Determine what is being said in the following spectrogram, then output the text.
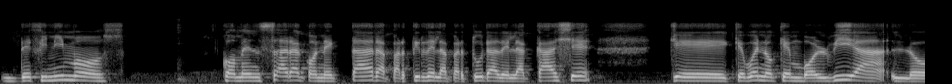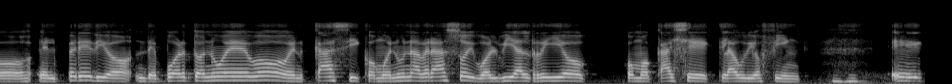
definimos comenzar a conectar a partir de la apertura de la calle que, bueno, que envolvía el predio de Puerto Nuevo en, casi como en un abrazo y volvía al río como calle Claudio Fink. Eh,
